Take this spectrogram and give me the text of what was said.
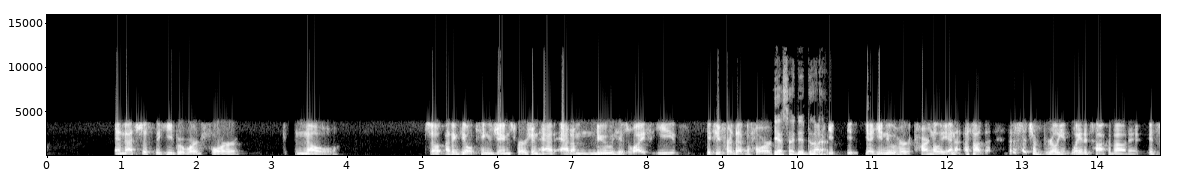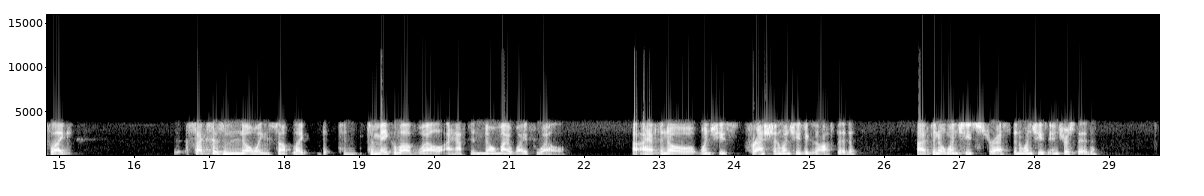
and that's just the Hebrew word for know. So I think the old King James Version had Adam knew his wife Eve, if you've heard that before. Yes, I did know uh, that. He, yeah, he knew her carnally. And I thought that, that is such a brilliant way to talk about it. It's like sex is knowing something. Like to, to make love well, I have to know my wife well. I have to know when she's fresh and when she's exhausted. I have to know when she's stressed and when she's interested.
